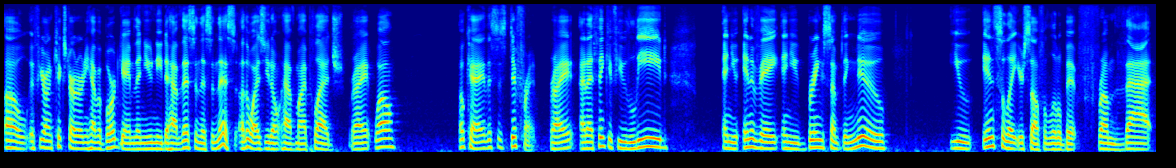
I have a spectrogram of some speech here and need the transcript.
oh, if you're on Kickstarter and you have a board game, then you need to have this and this and this. Otherwise, you don't have my pledge, right? Well, okay, this is different, right? And I think if you lead and you innovate and you bring something new, you insulate yourself a little bit from that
